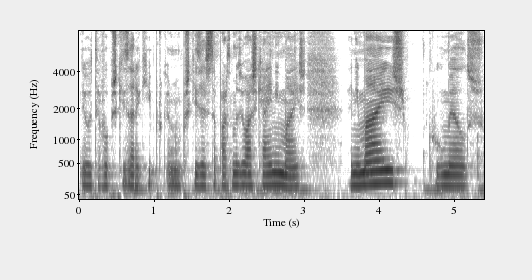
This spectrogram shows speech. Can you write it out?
eu até vou pesquisar aqui porque eu não pesquisei esta parte, mas eu acho que há animais. Animais, cogumelos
